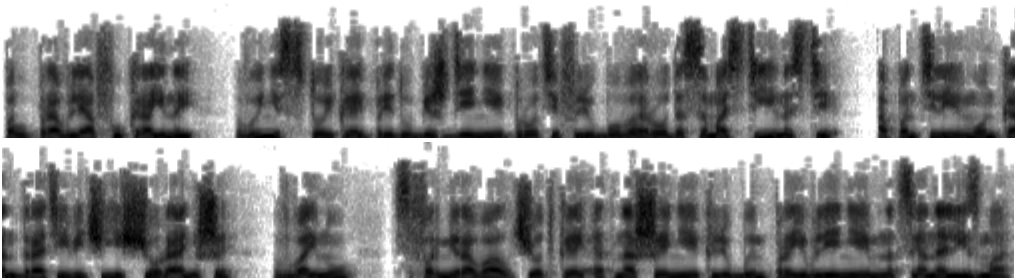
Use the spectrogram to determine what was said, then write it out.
поуправляв Украиной, вынес стойкое предубеждение против любого рода самостийности, а Пантелеймон Кондратьевич еще раньше, в войну, сформировал четкое отношение к любым проявлениям национализма,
